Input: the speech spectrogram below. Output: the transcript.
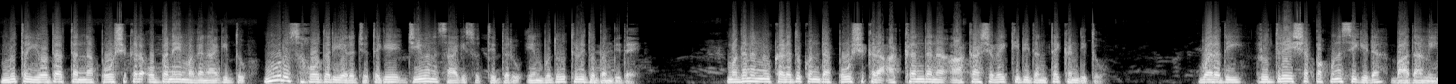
ಮೃತ ಯೋಧ ತನ್ನ ಪೋಷಕರ ಒಬ್ಬನೇ ಮಗನಾಗಿದ್ದು, ಮೂರು ಸಹೋದರಿಯರ ಜೊತೆಗೆ ಜೀವನ ಸಾಗಿಸುತ್ತಿದ್ದರು ಎಂಬುದು ತಿಳಿದುಬಂದಿದೆ ಮಗನನ್ನು ಕಳೆದುಕೊಂಡ ಪೋಷಕರ ಅಕ್ರಂದನ ಆಕಾಶವೇ ಕಿದಿದಂತೆ ಕಂಡಿತು. ವರದಿ, ರುದ್ರೇಶಪ್ಪ ಹುಣಸಿಗಿಡ, ಬಾದಾಮಿ.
